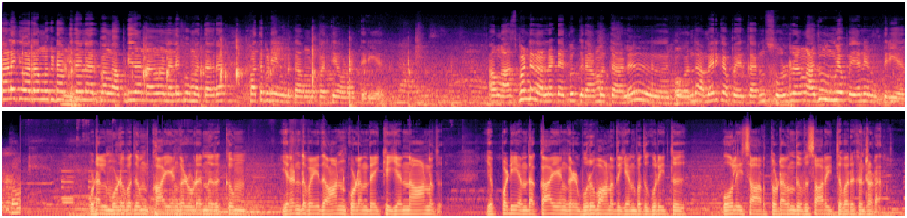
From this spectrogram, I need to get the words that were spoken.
வேலைக்கு வர்றவங்கக்கிட்ட அப்படி தானே இருப்பாங்க. அப்படி தான் நாங்கள் நினைப்போமே தவிர மற்றபடி எங்களுக்கு அவங்கள பற்றி அவ்வளோ தெரியாது. அவங்க ஹஸ்பண்டு நல்ல டைப்பு கிராமத்தால் இப்போ வந்து அமெரிக்கா போயிருக்காருன்னு சொல்கிறாங்க அதுவும் உண்மையாக போயான்னு எனக்கு தெரியாது. உடல் முழுவதும் காயங்களுடன் இருக்கும் இரண்டு வயது ஆண் குழந்தைக்கு என்ன ஆனது? எப்படி அந்த காயங்கள் உருவானது என்பது குறித்து போலீசார் தொடர்ந்து விசாரித்து வருகின்றனர்.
